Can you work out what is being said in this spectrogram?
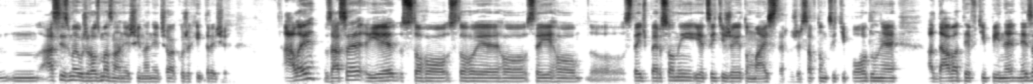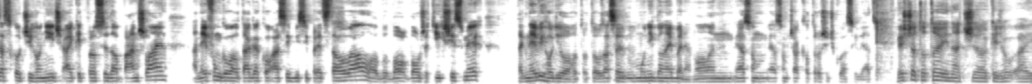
mm, asi sme už rozmaznanejší na niečo akože chytrejšie. Ale zase je z toho, z toho jeho, z tej jeho uh, stage persony je cítiť, že je to majster, že sa v tom cíti pohodlne a dáva tie vtipy, ne, nezaskočí ho nič, aj keď proste dal punchline a nefungoval tak, ako asi by si predstavoval, lebo bol, bol že tichší smiech, tak nevyhodilo ho to, to zase mm-hmm. mu nikto nebere, no len ja som, ja som čakal trošičku asi viac. Vieš čo, toto je ináč, eh, keď ho, aj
